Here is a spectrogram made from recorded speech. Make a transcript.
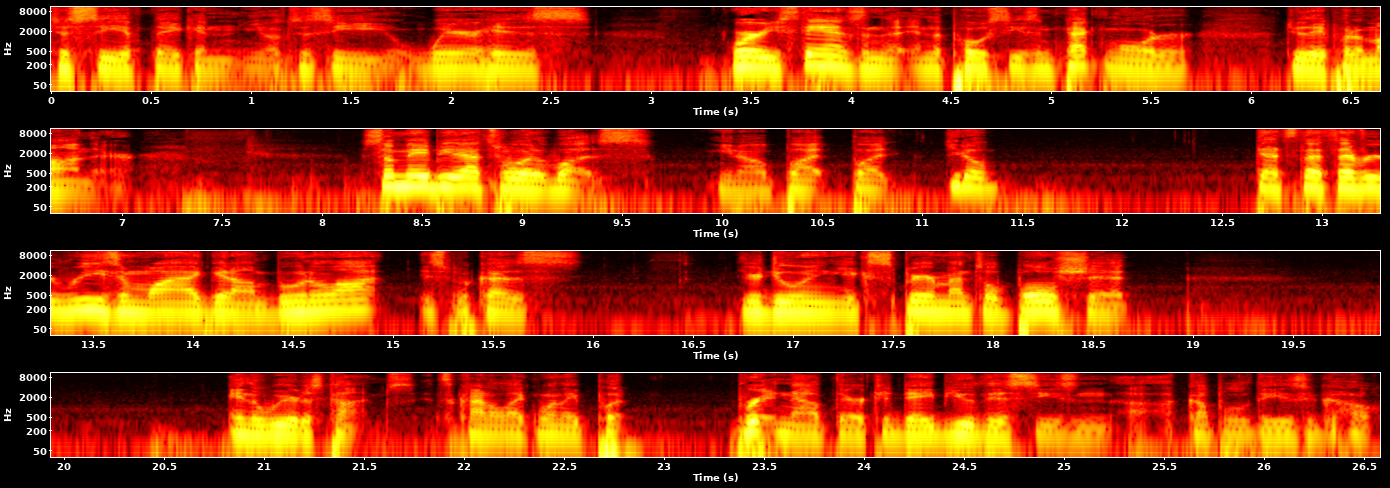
to see if they can, you know, to see where his where he stands in the in the postseason pecking order, do they put him on there? So maybe that's what it was, you know. But but you know, that's that's every reason why I get on Boone a lot is because you're doing experimental bullshit in the weirdest times. It's kind of like when they put Britton out there to debut this season a couple of days ago.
